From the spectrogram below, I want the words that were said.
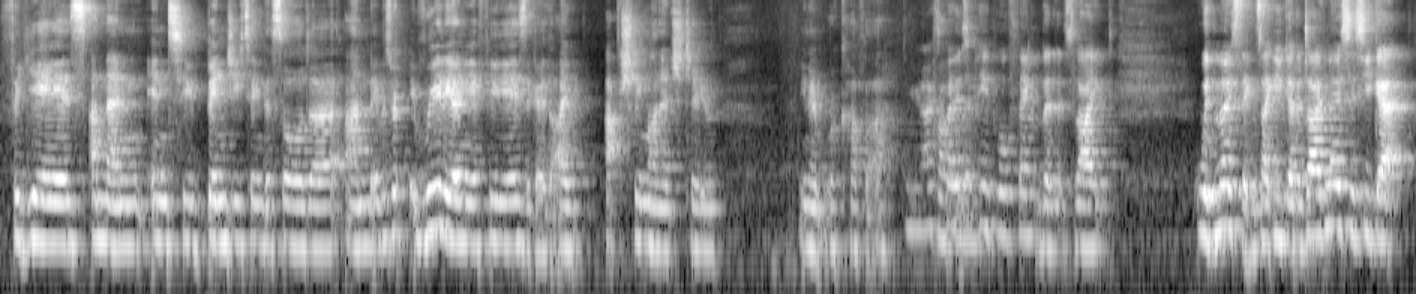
for years, and then into binge eating disorder, and it was re- really only a few years ago that I actually managed to, you know, recover. Yeah, I Probably. suppose people think that it's like with most things, like you get a diagnosis, you get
